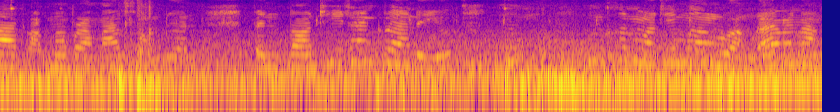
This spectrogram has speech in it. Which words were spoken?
ลากลับมาประมาณสองเดือน เป็นตอนที่ท่านเกรนอายุเพิ่งขึ้นมาที่เมืองหลวงได้ไม่นาน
